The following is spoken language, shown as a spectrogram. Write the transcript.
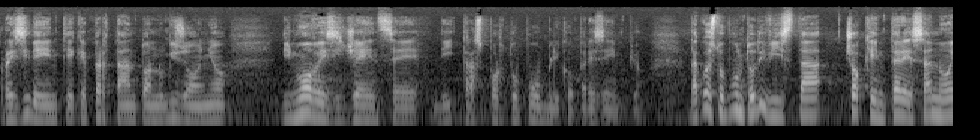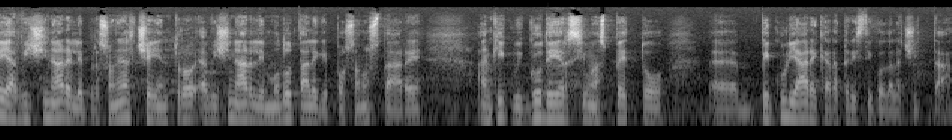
residenti e che pertanto hanno bisogno di nuove esigenze di trasporto pubblico, per esempio. Da questo punto di vista ciò che interessa a noi è avvicinare le persone al centro e avvicinarle in modo tale che possano stare anche qui, godersi un aspetto eh, peculiare e caratteristico della città,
